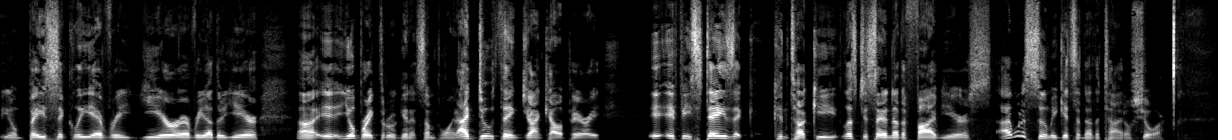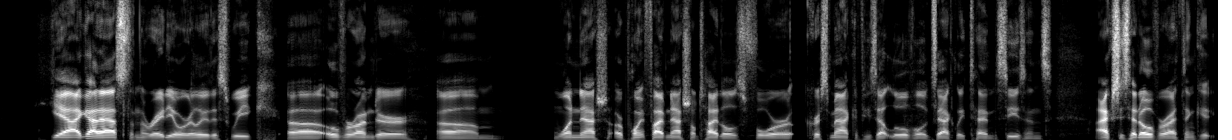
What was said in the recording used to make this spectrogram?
you know, basically every year or every other year, uh, it, you'll break through again at some point. I do think John Calipari, if he stays at Kentucky, let's just say another five years, I would assume he gets another title. Sure. Yeah, I got asked on the radio earlier this week, uh, over under um, one national or 0.5 national titles for Chris Mack if he's at Louisville exactly 10 seasons. I actually said over. I think it,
